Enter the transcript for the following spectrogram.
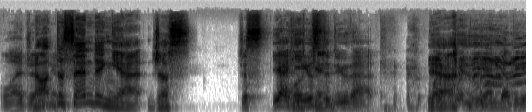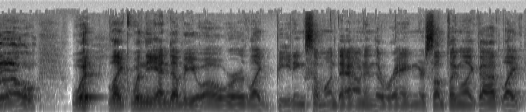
Legend. Not yeah. descending yet, just Just yeah, he used to do that. like Yeah. when the NWO what like when the NWO were like beating someone down in the ring or something like that, like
